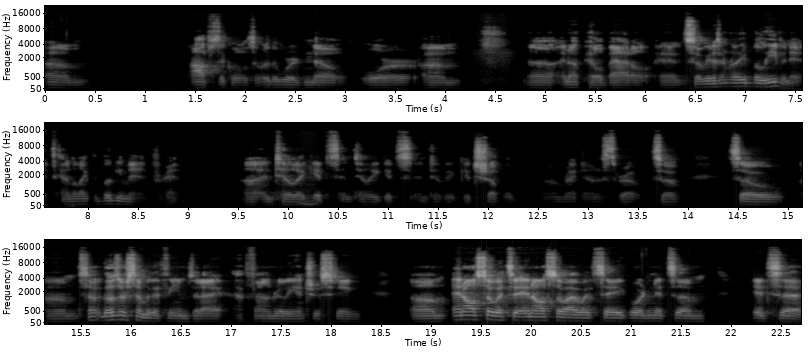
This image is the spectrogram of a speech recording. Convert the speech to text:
um, obstacles or the word no or um, uh, an uphill battle. And so he doesn't really believe in it. It's kind of like the boogeyman for him uh, until it mm-hmm. gets until he gets until it gets shoveled um, right down his throat. So so um, so those are some of the themes that I have found really interesting. Um, and also it's and also I would say Gordon it's um it's uh,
